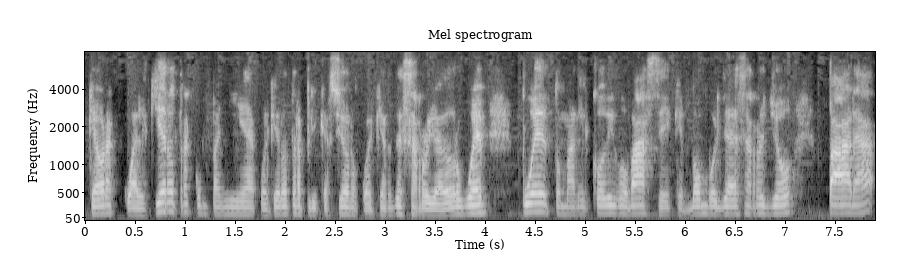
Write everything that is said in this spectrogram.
Que ahora cualquier otra compañía, cualquier otra aplicación o cualquier desarrollador web puede tomar el código base que Bumble ya desarrolló, para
